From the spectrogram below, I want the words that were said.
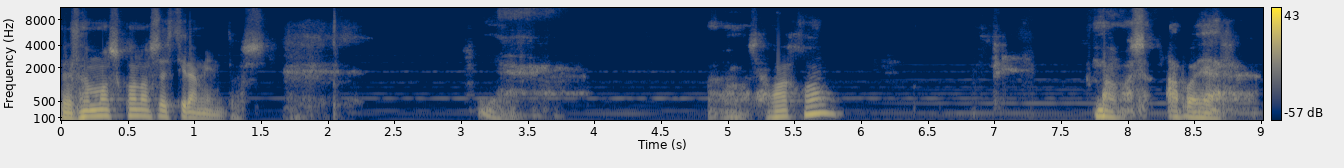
Empezamos con los estiramientos. Vamos abajo. Vamos a apoyar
